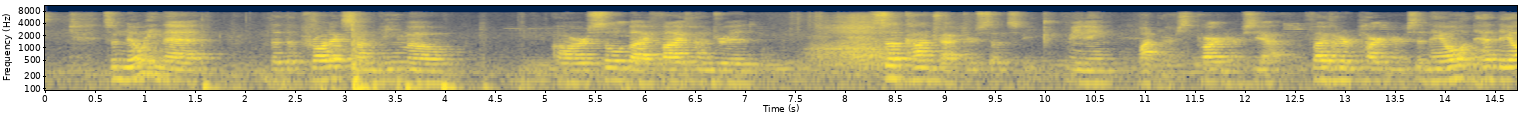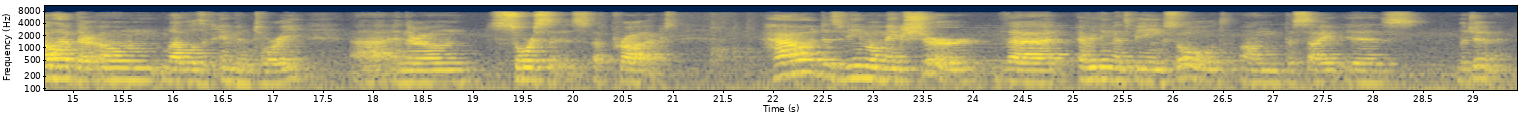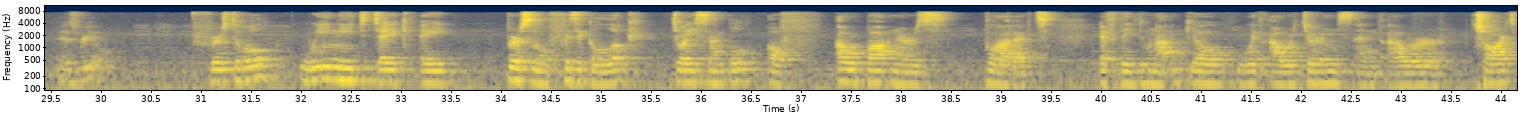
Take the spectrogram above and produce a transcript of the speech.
So knowing that the, the products on vimo are sold by 500 subcontractors, so to speak, meaning partners. Partners, yeah, 500 partners, and they all have they all have their own levels of inventory uh, and their own sources of product. How does Vimo make sure that everything that's being sold on the site is legitimate, is real? First of all, we need to take a personal physical look to a sample of our partner's product. If they do not go with our terms and our chart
